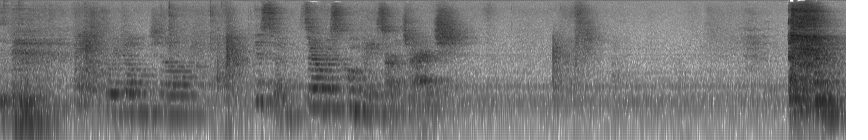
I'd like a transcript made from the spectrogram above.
Okay, so we're down to uh, this one, service company surcharge.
